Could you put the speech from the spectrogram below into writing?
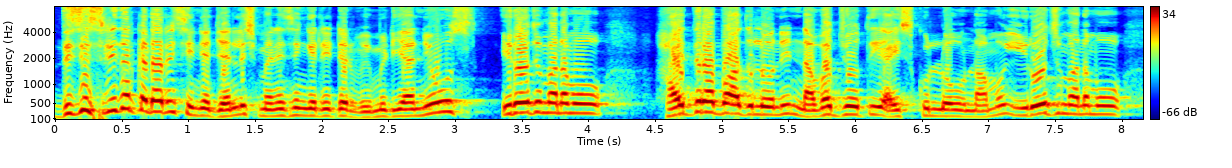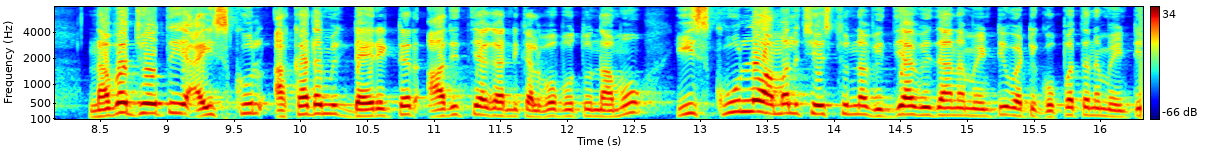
This is Sridhar Kadari senior journalist managing editor విమిడియా న్యూస్ ఈరోజు మనము హైదరాబాదులోని నవజ్యోతి హై స్కూల్లో ఉన్నాము. ఈరోజు మనము Navajyothi high school academic director Aditya గారిని కలవబోతున్నాము. ఈ స్కూల్లో అమలు చేస్తున్న విద్యా విధానం ఏంటి? వాటి గొప్పతనం ఏంటి?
